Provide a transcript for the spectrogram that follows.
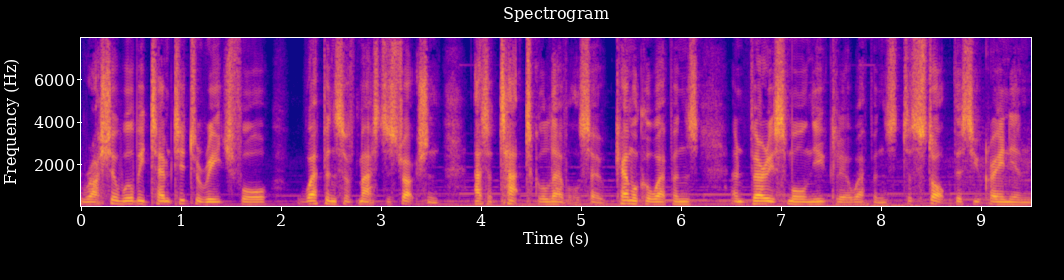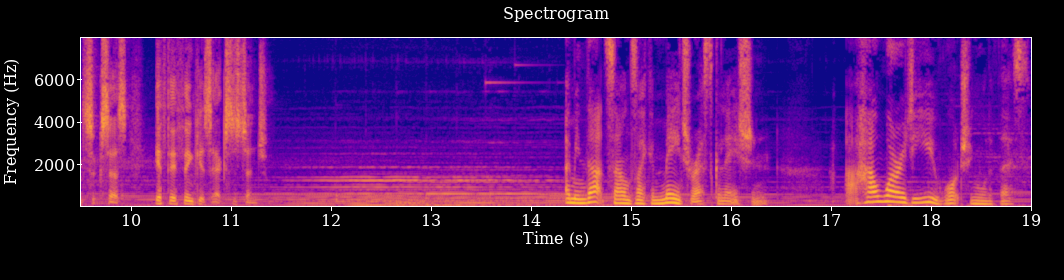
Russia will be tempted to reach for weapons of mass destruction at a tactical level, so chemical weapons and very small nuclear weapons, to stop this Ukrainian success if they think it's existential. I mean, that sounds like a major escalation. Uh, how worried are you watching all of this?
